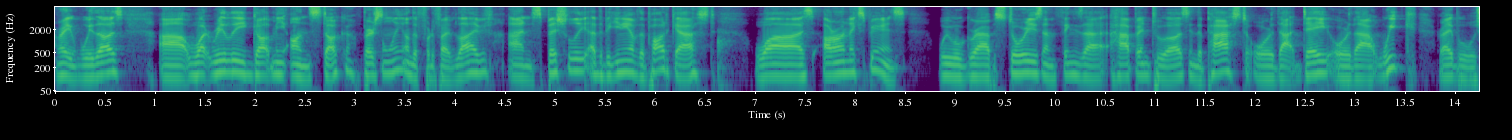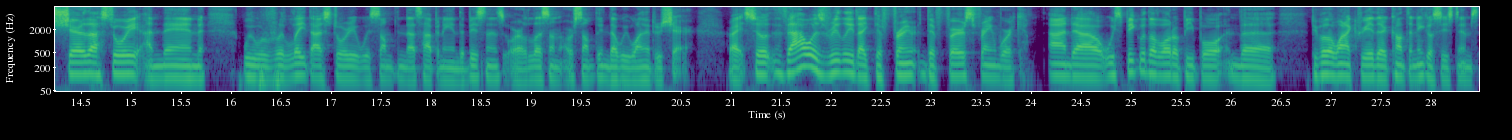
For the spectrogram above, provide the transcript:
right with us uh, what really got me unstuck personally on the 45 live and especially at the beginning of the podcast was our own experience we will grab stories and things that happened to us in the past or that day or that week, right? We will share that story and then we will relate that story with something that's happening in the business or a lesson or something that we wanted to share, right? So that was really like the frame, the first framework. And uh, we speak with a lot of people in the people that want to create their content ecosystems.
